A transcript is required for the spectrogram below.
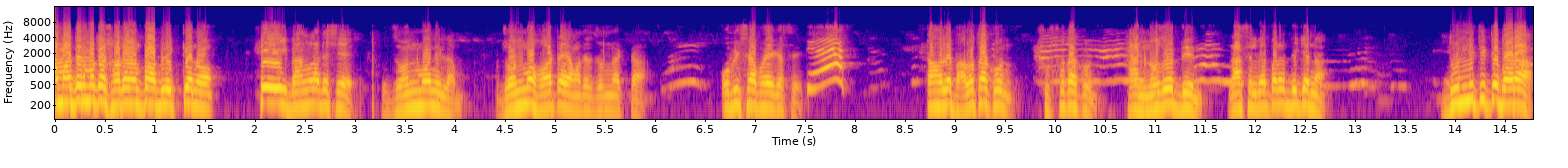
আমাদের মতো সাধারণ পাবলিক কেন এই বাংলাদেশে জন্ম নিলাম। জন্ম হওয়াটাই আমাদের জন্য একটা অভিশাপ হয়ে গেছে। তাহলে ভালো থাকুন, সুস্থ থাকুন। আর নজর দিন, রাসেল ব্যাপারের দিকে না। দুর্নীতিতে ভরা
